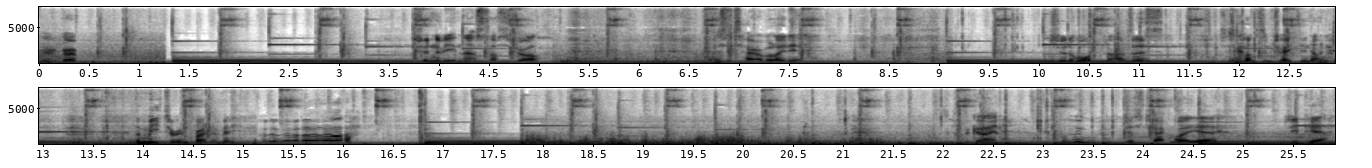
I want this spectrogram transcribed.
There you go. Shouldn't have eaten that sausage roll. That was a terrible idea. Should have worn trousers. Just concentrating on the meter in front of me. Keep it going. Just checked my uh, GPS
